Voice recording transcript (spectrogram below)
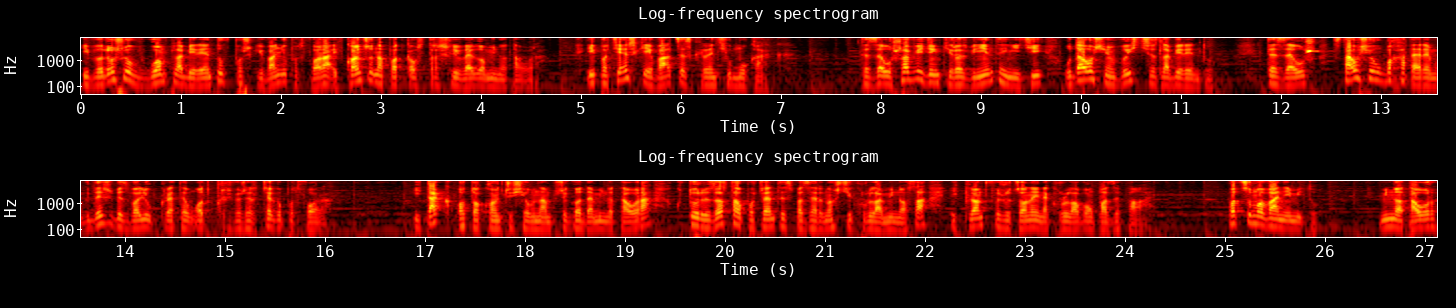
i wyruszył w głąb labiryntu w poszukiwaniu potwora i w końcu napotkał straszliwego Minotaura. I po ciężkiej walce skręcił mu kark. Tezeuszowi dzięki rozwiniętej nici udało się wyjść z labiryntu. Tezeusz stał się bohaterem, gdyż wyzwolił Kretę od krwiożerczego potwora. I tak oto kończy się nam przygoda Minotaura, który został poczęty z pazerności króla Minosa i klątwy rzuconej na królową Pazyfaę. Podsumowanie mitu. Minotaur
